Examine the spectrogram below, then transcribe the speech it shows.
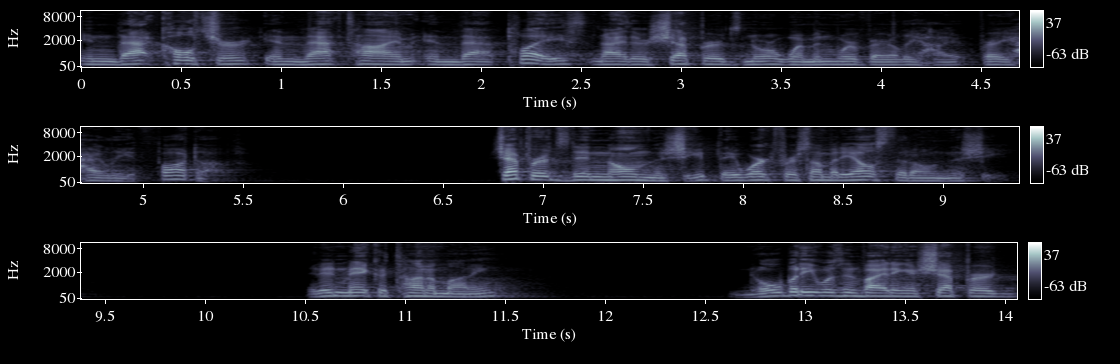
in that culture, in that time, in that place, neither shepherds nor women were very, high, very highly thought of. Shepherds didn't own the sheep, they worked for somebody else that owned the sheep. They didn't make a ton of money. Nobody was inviting a shepherd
